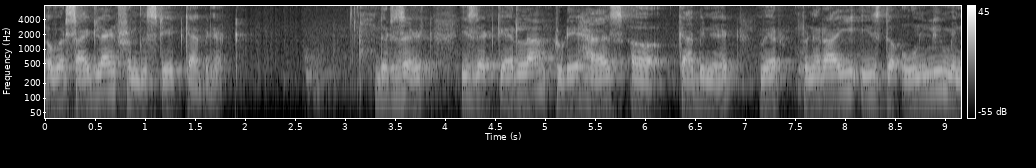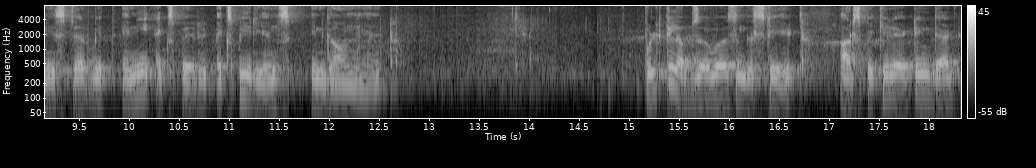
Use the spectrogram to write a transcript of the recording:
uh, were sidelined from the state cabinet. The result is that Kerala today has a cabinet where Pinarayi is the only minister with any exper- experience in government. Political observers in the state are speculating that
